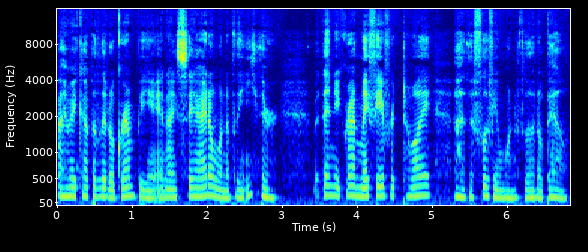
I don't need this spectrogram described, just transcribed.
I wake up a little grumpy and I say I don't want to play either. But then you grab my favorite toy, uh, the fluffy one with the little bell,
